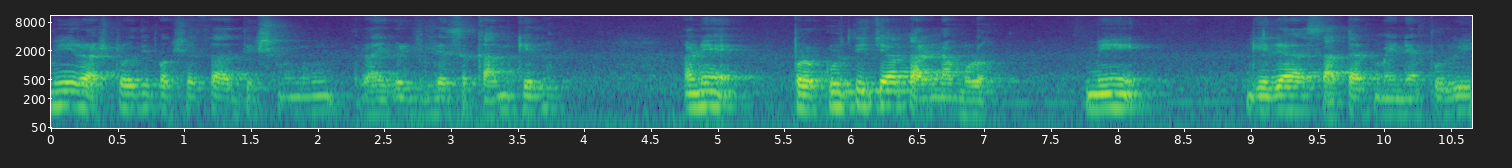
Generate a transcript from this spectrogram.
मी राष्ट्रवादी पक्षाचा अध्यक्ष म्हणून रायगड जिल्ह्याचं काम केलं. आणि प्रकृतीच्या कारणामुळं मी गेल्या सात आठ महिन्यापूर्वी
